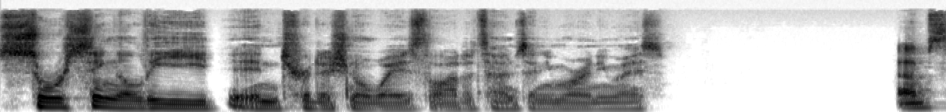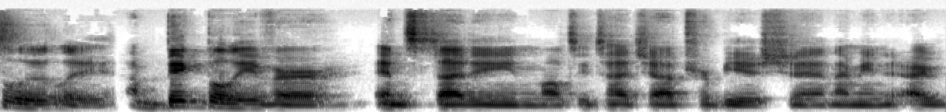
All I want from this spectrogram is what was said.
sourcing a lead in traditional ways a lot of times anymore, anyways. Absolutely. I'm a big believer in studying multi touch attribution. I mean, I,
